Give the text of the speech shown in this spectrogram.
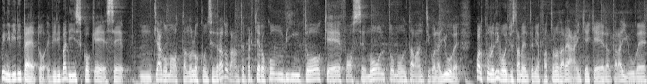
Quindi vi ripeto e vi ribadisco che se Tiago Motta non l'ho considerato tanto perché ero convinto che fosse molto molto avanti con la Juve. Qualcuno di voi giustamente mi ha fatto notare anche che in realtà la Juve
